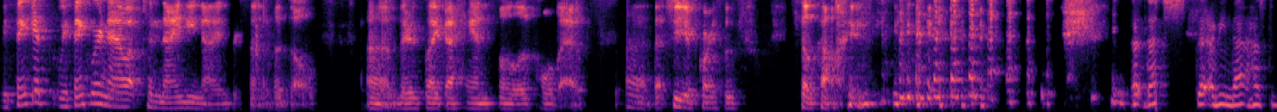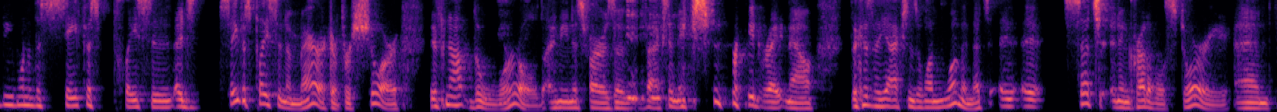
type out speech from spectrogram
We think it's we think we're now up to 99% of adults. Um, there's like a handful of holdouts uh, that she of course is still calling that, that's i mean that has to be one of the safest places it's safest place in america for sure if not the world i mean as far as a vaccination rate right now because of the actions of one woman that's uh, uh, such an incredible story. And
